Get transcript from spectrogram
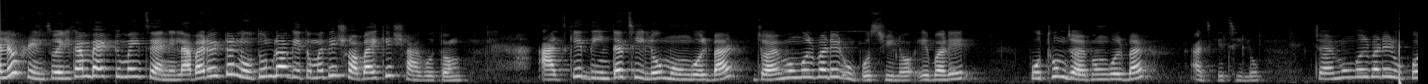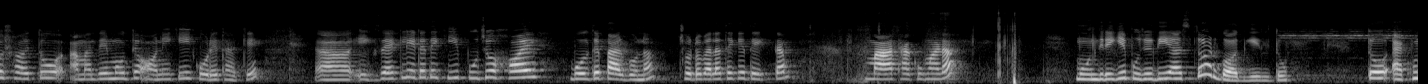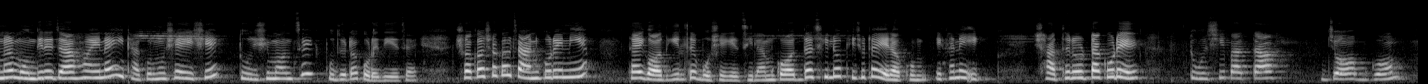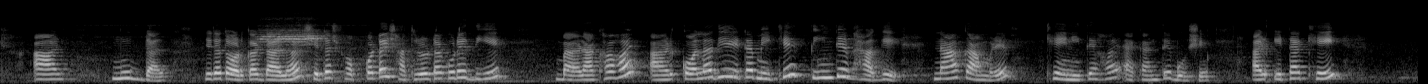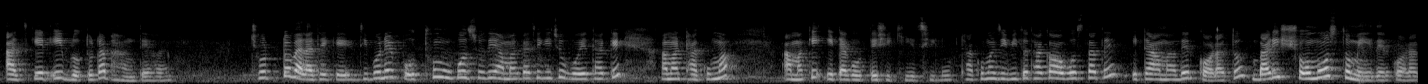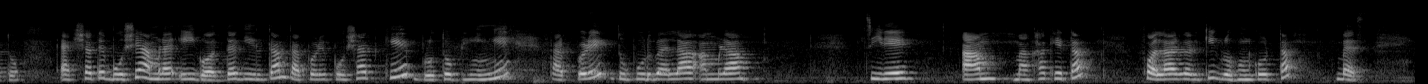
Hello friends welcome back to my channel আবারও একটা নতুন ব্লগে তোমাদের সবাইকে স্বাগতম। আজকের দিনটা ছিল মঙ্গলবার, জয় মঙ্গলবারের উপোস ছিল। এবারের প্রথম জয় মঙ্গলবার আজকে ছিল। জয় মঙ্গলবারের উপোস হয়তো আমাদের মধ্যে অনেকেই করে থাকে। এক্স্যাক্টলি এটাতে কি পুজো হয় বলতে পারব না। ছোটোবেলা থেকে দেখতাম মা ঠাকুমারা মন্দিরে গিয়ে পুজো দিয়ে আসতো আর গদ গিলতো। তো এখন আর মন্দিরে যাওয়া হয় না এই ঠাকুরমশাই এসে তুলসী মঞ্চে পুজোটা করে দিয়ে যায়। সকাল সকাল চান করে নিয়ে তাই গদ গিলতে বসে গেছিলাম। গদটা ছিল কিছুটা এরকম। এখানে সতেরোটা করে তুলসী পাতা জব গম আর মুগ ডাল, যেটা তরকার ডাল হয়, সেটা সবকটাই সতেরোটা করে দিয়ে বা রাখা হয় আর কলা দিয়ে এটা মেখে তিনটে ভাগে না কামড়ে খেয়ে নিতে হয় একান্তে বসে। আর এটা খেয়েই আজকের এই ব্রতটা ভাঙতে হয়। ছোট্টবেলা থেকে জীবনের প্রথম উপোস যদি আমার কাছে কিছু হয়ে থাকে, আমার ঠাকুমা আমাকে এটা করতে শিখিয়েছিল। ঠাকুমা জীবিত থাকা অবস্থাতে এটা আমাদের করাতো, বাড়ির সমস্ত মেয়েদের করাতো। একসাথে বসে আমরা এই গদ্দা গিলতাম, তারপরে প্রসাদ খেয়ে ব্রত ভেঙে, তারপরে দুপুরবেলা আমরা চিড়ে, আম মাখা খেতাম ফলার আর কি গ্রহণ করতাম, ব্যাস।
